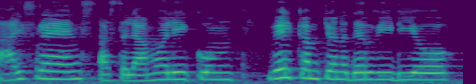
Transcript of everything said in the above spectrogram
Hi friends, Assalamu alaikum. Welcome to another video.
